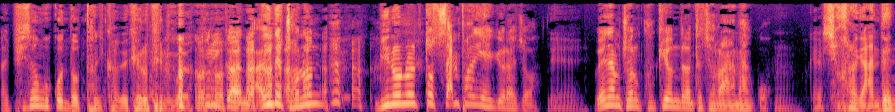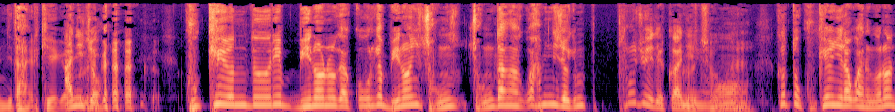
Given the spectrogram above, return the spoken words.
아니 피선거권도 없다니까 왜 괴롭히는 거예요? 그러니까 아 근데 저는 민원을 또 쌈파게 해결하죠. 네. 왜냐하면 저는 국회의원들한테 전화 안 하고 음, 그냥 시원하게 안 됩니다 이렇게 얘기. 아니죠. 국회의원들이 민원을 갖고 그러니까 민원이 정, 정당하고 합리적이면 풀어줘야 될 거 아니에요. 그렇죠. 네. 그것도 국회의원이라고 하는 거는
